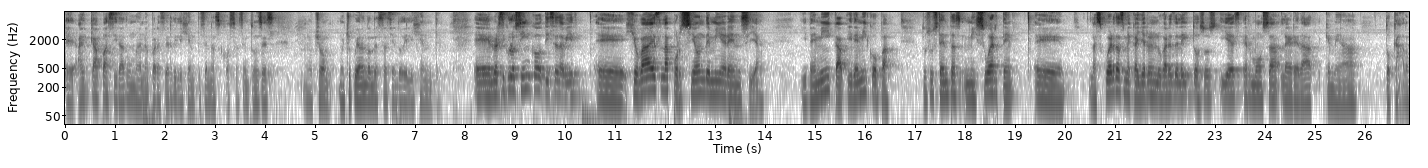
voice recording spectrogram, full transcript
Eh, hay capacidad humana para ser diligentes en las cosas. Entonces, mucho, mucho cuidado en donde está siendo diligente. Eh, el versículo 5 dice David, eh, Jehová es la porción de mi herencia y de mi, y de mi copa. Tú sustentas mi suerte. Eh, las cuerdas me cayeron en lugares deleitosos y es hermosa la heredad que me ha tocado.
